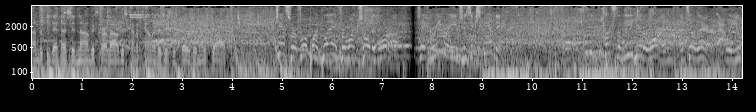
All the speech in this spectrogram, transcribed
I looked at that and I said, nah, Rick Carlisle, this kind of talent at his disposal. Nice job. Chance for a four-point play for one Jordan Nwora. Jay Green range is expanding cuts the lead here to one until there. Alley-oop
